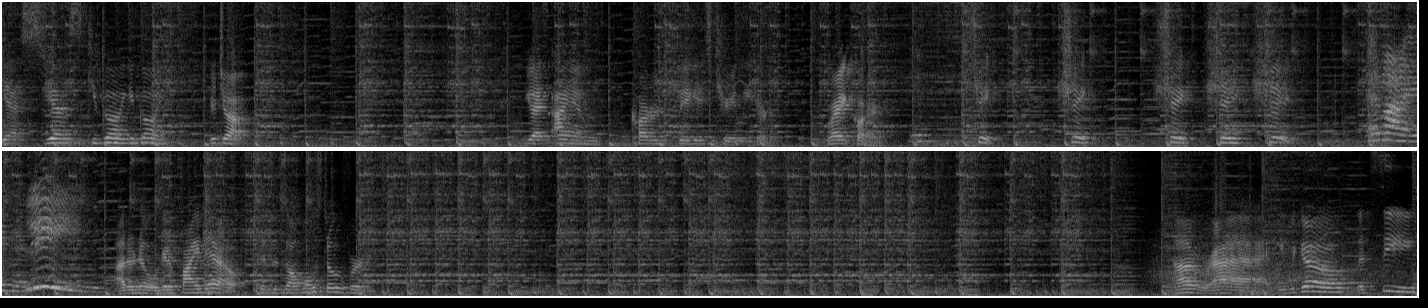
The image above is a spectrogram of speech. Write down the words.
Yes, yes. Keep going, keep going. Good job. You guys, I am Carter's biggest cheerleader. Right, Carter? Yep. Shake, shake, shake, shake, shake. Am I in the lead. I don't know. We're gonna find out because it's almost over. All right, here we go. Let's see.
